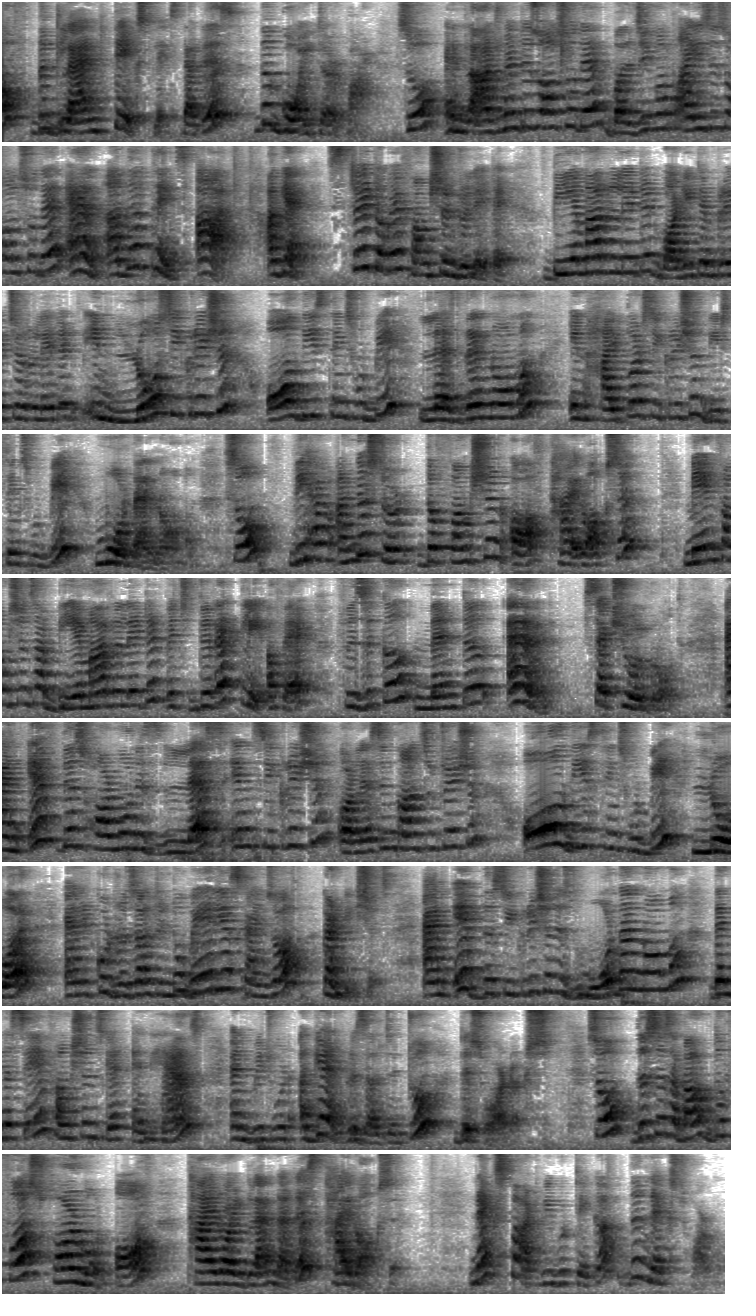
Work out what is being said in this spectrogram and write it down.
gland takes place. That is the goiter part. So enlargement is also there, bulging of eyes is also there and other things are again straight away function related. BMR related, body temperature related. In low secretion, all these things would be less than normal. In hypersecretion, these things would be more than normal. So, we have understood the function of thyroxine. Main functions are BMR related which directly affect physical, mental and sexual growth. And if this hormone is less in secretion or less in concentration, all these things would be lower and it could result into various kinds of conditions. And if the secretion is more than normal, then the same functions get enhanced and which would again result into disorders. So this is about the first hormone of thyroid gland that is thyroxine. Next part we would take up the next hormone.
